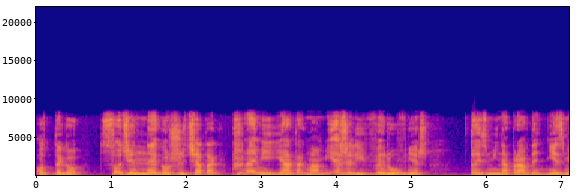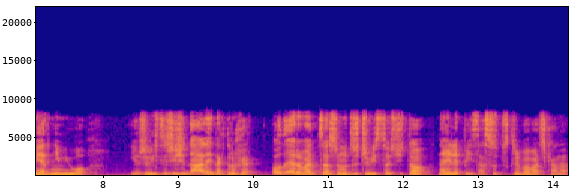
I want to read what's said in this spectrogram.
od tego codziennego życia, tak przynajmniej ja tak mam. Jeżeli wy również, to jest mi naprawdę niezmiernie miło. Jeżeli chcecie się dalej tak trochę oderwać czasem od rzeczywistości, to najlepiej zasubskrybować kanał,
